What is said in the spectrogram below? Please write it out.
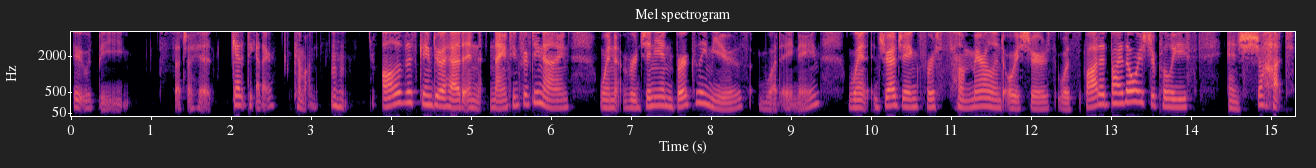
It would be such a hit. get it together. Come on. Mhm. All of this came to a head in 1959 when Virginian Berkeley Muse, what a name, went dredging for some Maryland oysters, was spotted by the oyster police, and shot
